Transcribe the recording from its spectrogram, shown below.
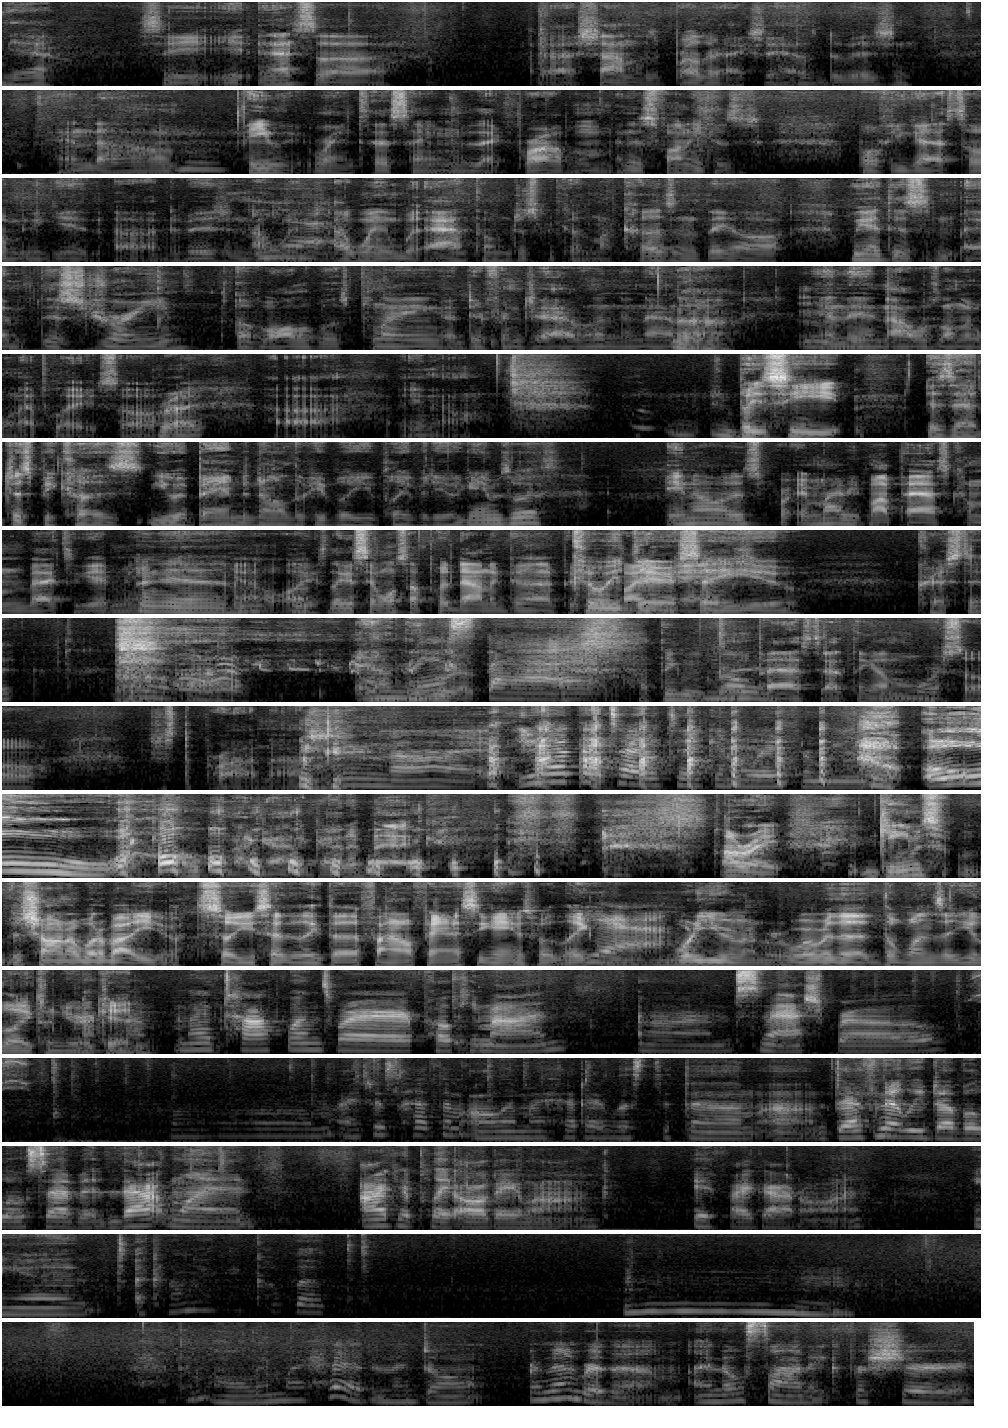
Yeah. See, and that's uh, uh Shanna's brother actually has a division, and um, he ran into the same exact problem. And it's funny because both of you guys told me to get uh, division. I went I went with Anthem just because my cousins they all we had this uh, this dream of all of us playing a different javelin in Anthem, Uh-huh. and then I was the only one that played. So Right. uh, you know, But see, is that just because you abandoned all the people you play video games with? you know, it's it might be my past coming back to get me. Yeah. You know, like, like I said, once I put down the gun, Could we fighting dare say games, you, Christ it? I think we're- miss that. I think we've grown past that. I think I'm more so just a prod now. You're not. You had that title taken away from you. Oh! Oh, I got, I got it back. all right. Games, Shanna, what about you? So you said like the Final Fantasy games, but like, Yeah. what do you remember? What were the, the ones that you liked when you were a kid? My top ones were Pokemon, um, Smash Bros. Um, I just had them all in my head. I listed them. Um, definitely 007. That one I could play all day long if I got on. And I can only think of the. Mm, I had them all in my head and I don't remember them. I know Sonic for sure.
